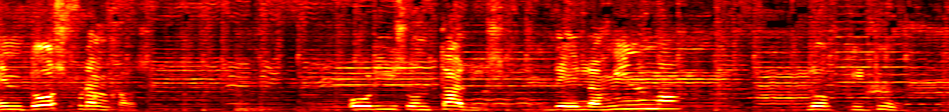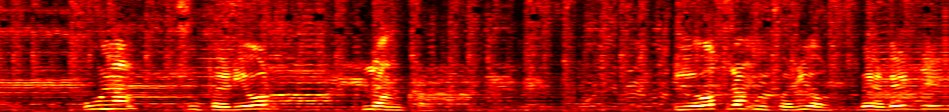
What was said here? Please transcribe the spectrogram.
en dos franjas horizontales de la misma longitud, una superior blanca y otra inferior verde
